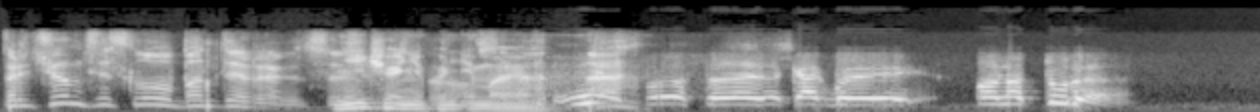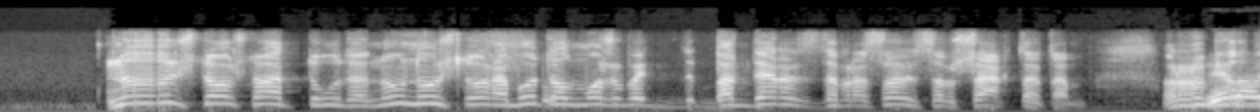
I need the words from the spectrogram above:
При чем здесь слово бандеровец? Ничего не понимаю. Нет, просто э, как бы он оттуда. Ну и что, что оттуда? Ну, ну что, работал, может быть, бандеровец добросовестно в шахтах там, рубил Дело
